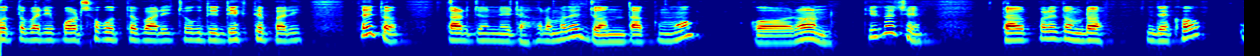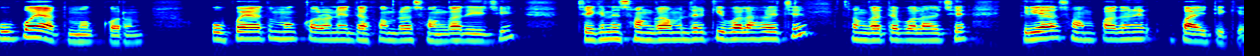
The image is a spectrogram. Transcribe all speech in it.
করতে পারি, স্পর্শ করতে পারি, চোখ দিয়ে দেখতে পারি, তাই তো? তার জন্য এটা হলো আমাদের যন্ত্রাত্মককরণ ঠিক আছে? তারপরে তোমরা দেখো উপায়াত্মককরণ উপায়াত্মককরণে দেখো আমরা সংজ্ঞা দিয়েছি, সেখানে সংজ্ঞা আমাদের কি বলা হয়েছে? সংজ্ঞাতে বলা হয়েছে ক্রিয়া সম্পাদনের উপায়টিকে।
